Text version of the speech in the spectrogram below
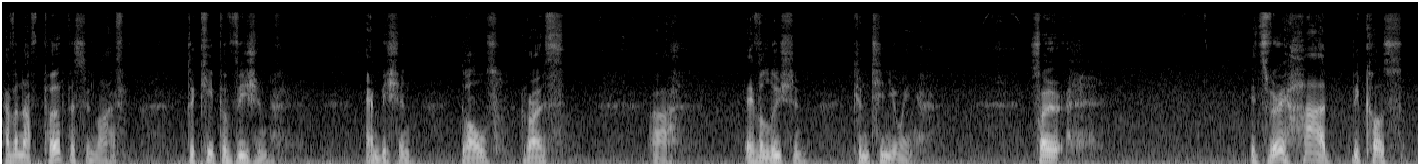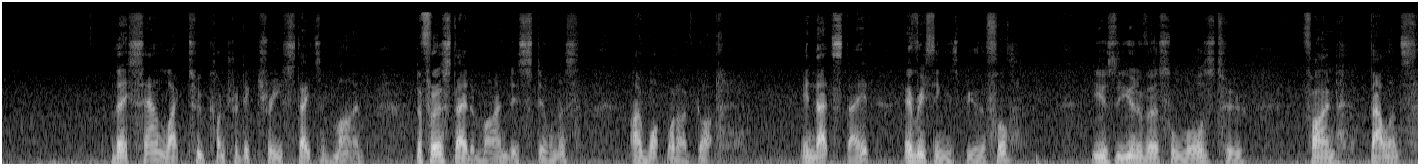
have enough purpose in life to keep a vision, ambition, goals, growth, uh, evolution continuing. So it's very hard because they sound like two contradictory states of mind. The first state of mind is stillness. I want what I've got. In that state, everything is beautiful. Use the universal laws to find balance,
